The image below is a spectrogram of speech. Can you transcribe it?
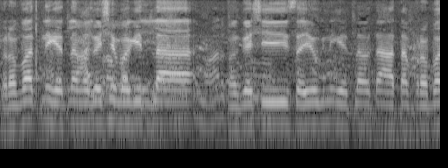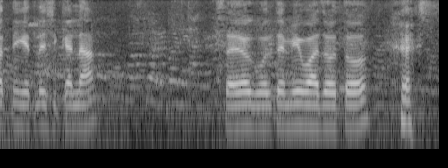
प्रभातने घेतला मगाशी बघितला. मगाशी सहयोगने घेतला होता. आता प्रभातने घेतलं शिकायला. सहयोग बोलतोय मी वाजवतो.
